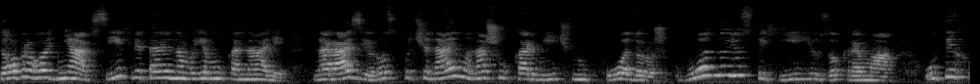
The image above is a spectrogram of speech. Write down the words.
Доброго дня! Всіх вітаю на моєму каналі. Наразі розпочинаємо нашу кармічну подорож водною стихією, зокрема, у тих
